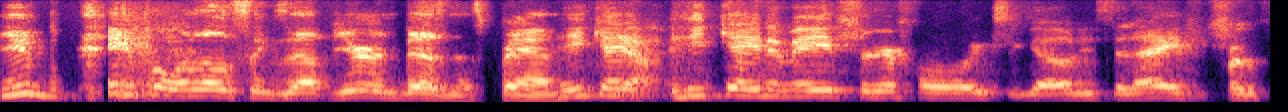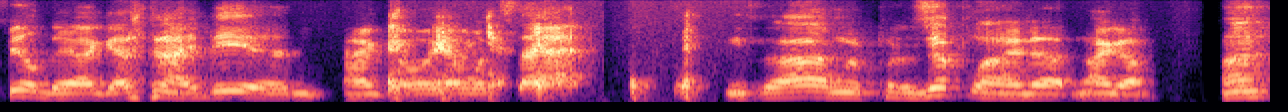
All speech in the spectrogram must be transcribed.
you put one of those things up, you're in business, Bram. He came yeah. he came to me three or four weeks ago and he said, Hey, for the field day, I got an idea. And I go, Yeah, what's that? He said, oh, I'm gonna put a zip line up. And I go, Huh?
